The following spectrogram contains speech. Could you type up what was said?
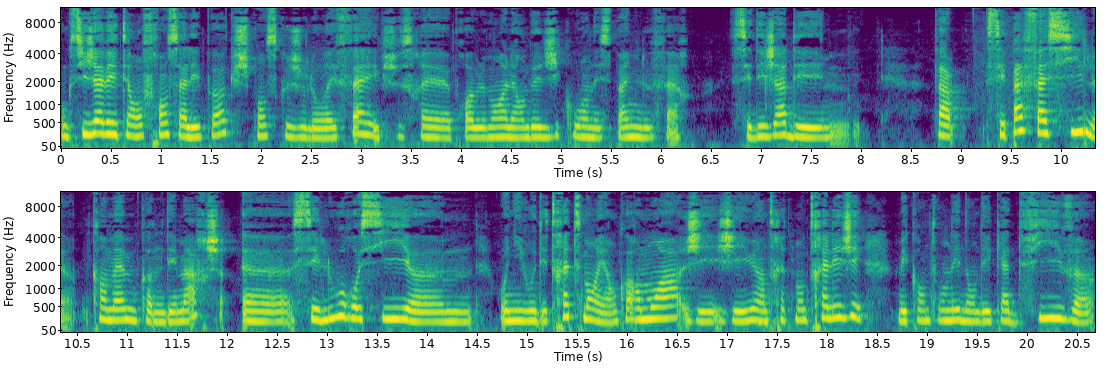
Donc si j'avais été en France à l'époque, je pense que je l'aurais fait et que je serais probablement allée en Belgique ou en Espagne le faire. C'est déjà des... Enfin, c'est pas facile quand même comme démarche. Euh, c'est lourd aussi euh, au niveau des traitements. Et encore moi, j'ai eu un traitement très léger. Mais quand on est dans des cas de FIV,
